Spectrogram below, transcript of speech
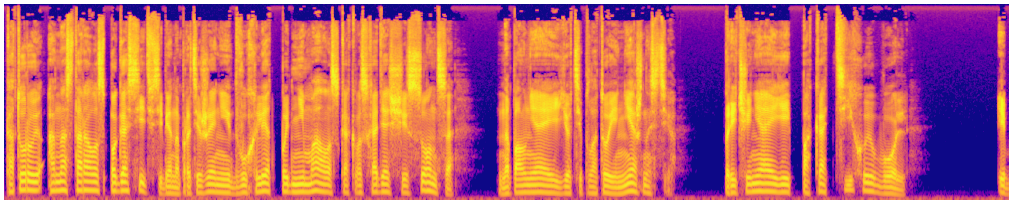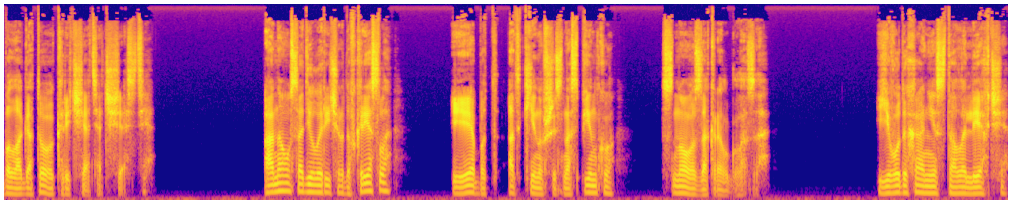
которую она старалась погасить в себе на протяжении двух лет, поднималась, как восходящее солнце, наполняя ее теплотой и нежностью, причиняя ей пока тихую боль, и была готова кричать от счастья. Она усадила Ричарда в кресло, и Эббот, откинувшись на спинку, снова закрыл глаза. Его дыхание стало легче,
